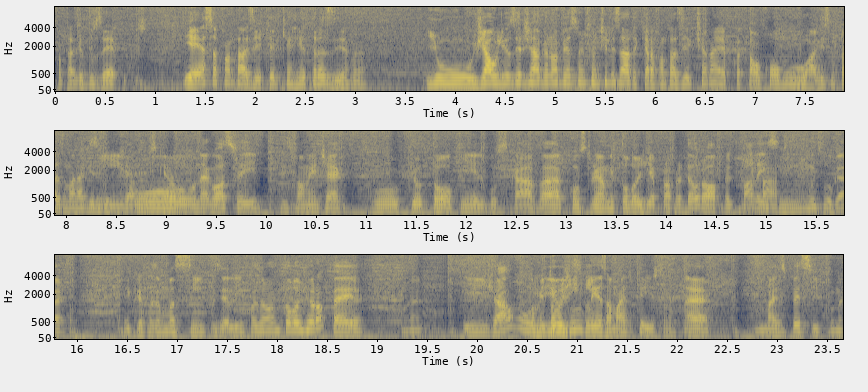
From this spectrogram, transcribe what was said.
fantasia dos épicos. E é essa fantasia que ele quer retrazer, né? E o, já o Lewis ele já viu na versão infantilizada, que era a fantasia que tinha na época, tal como o Alice no País das Maravilhas. Sim, do dos Carol. o, o negócio aí, principalmente, é o que o Tolkien ele buscava construir uma mitologia própria da Europa. Ele fala isso em muitos lugares. Ele queria fazer uma síntese ali e fazer uma mitologia europeia. Né? E já o Uma mitologia Lewis- inglesa, mais do que isso, né? É, mais específico, né?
